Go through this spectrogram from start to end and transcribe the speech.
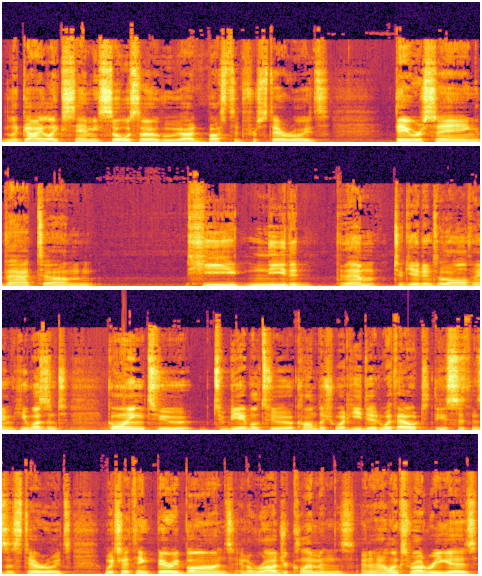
the guy like Sammy Sosa, who got busted for steroids, they were saying that um, he needed them to get into the Hall of Fame. He wasn't going to to be able to accomplish what he did without the assistance of steroids, which I think Barry Bonds and a Roger Clemens and an Alex Rodriguez,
